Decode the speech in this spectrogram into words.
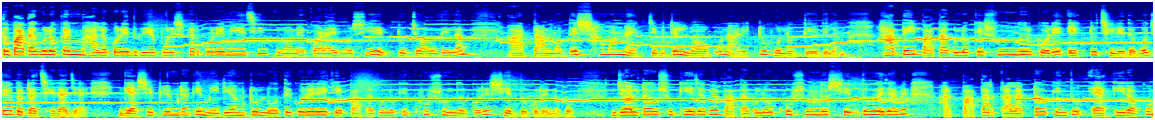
তো পাতাগুলোকে আমি ভালো করে ধুয়ে পরিষ্কার করে নিয়েছি। উনুনে কড়াই বসিয়ে একটু জল দিলাম আর তার মধ্যে সামান্য এক চিমটে লবণ আর একটু হলুদ দিয়ে দিলাম। হাতেই পাতাগুলোকে সুন্দর করে একটু ছিঁড়ে দেবো, যতটা ছেঁড়া যায়। গ্যাসের ফ্লেমটাকে মিডিয়াম টু লোতে করে রেখে পাতাগুলোকে খুব সুন্দর করে সেদ্ধ করে নেব। জলটাও শুকিয়ে যাবে, পাতাগুলোও খুব সুন্দর সেদ্ধ হয়ে যাবে, আর পাতার কালারটাও কিন্তু একই রকম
